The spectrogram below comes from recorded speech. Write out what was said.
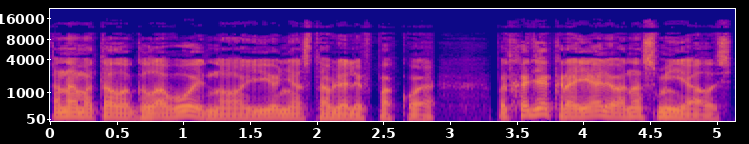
Она мотала головой, но ее не оставляли в покое. Подходя к роялю, она смеялась.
